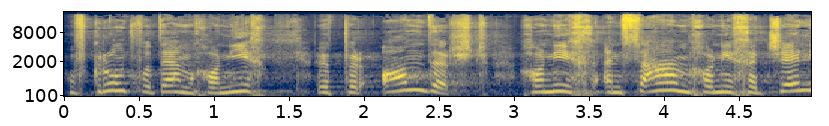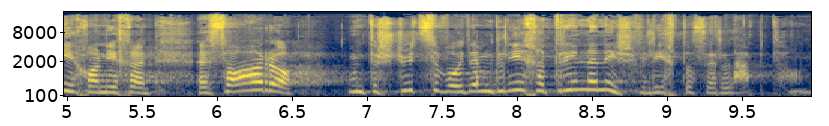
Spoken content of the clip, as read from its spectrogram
Aufgrund von dem kann ich jemand anders, kann ich einen Sam, kann ich eine Jenny, kann ich eine Sarah unterstützen, die in dem Gleichen drinnen ist, weil ich das erlebt habe.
